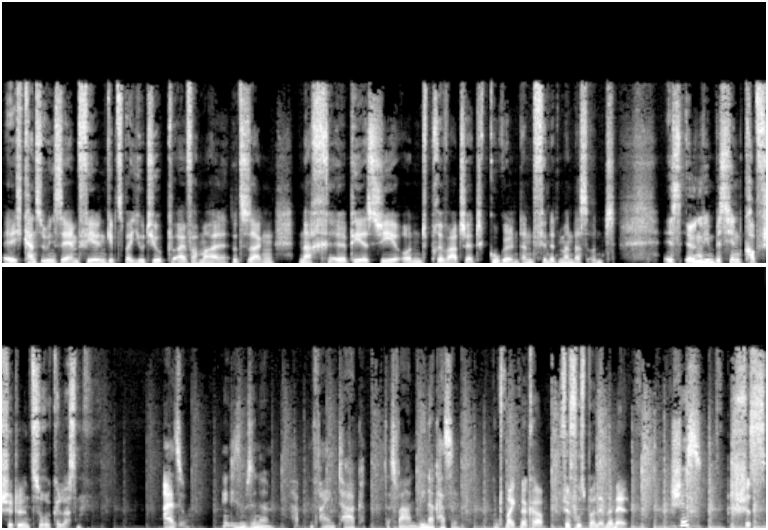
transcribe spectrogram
ich kann es übrigens sehr empfehlen, gibt's bei YouTube einfach mal sozusagen nach äh, PSG und Privatjet googeln, dann findet man das und ist irgendwie ein bisschen kopfschüttelnd zurückgelassen. Also, in diesem Sinne, habt einen feinen Tag. Das waren Lena Kassel. Und Mike Nöcker für Fußball MML. Tschüss. Tschüss.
